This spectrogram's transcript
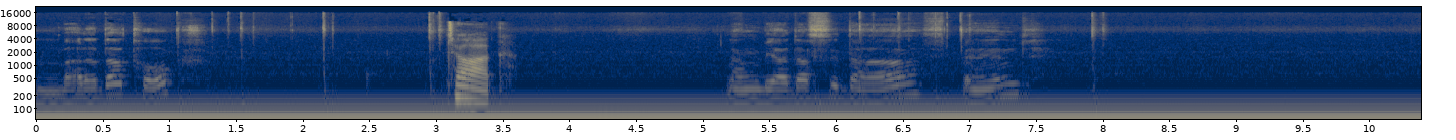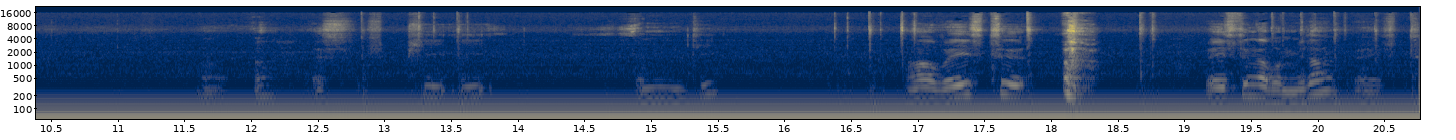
음, 말하다, talk. Talk. 낭비하다, 쓰다, spend. 어, 어, S, P, E, N, D. 아, waste. waste인가 봅니다. waste.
